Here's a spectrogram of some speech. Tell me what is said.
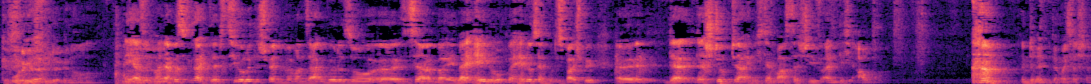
Gefühle, ohne Gefühle genau. Nee, also ich meine, aber es ist gesagt, selbst theoretisch, wenn, wenn man sagen würde, so, äh, es ist ja bei, bei Halo, bei Halo ist ja ein gutes Beispiel, äh, da, da stirbt ja eigentlich der Master Chief eigentlich auch. Im dritten. Der Meisterchef?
